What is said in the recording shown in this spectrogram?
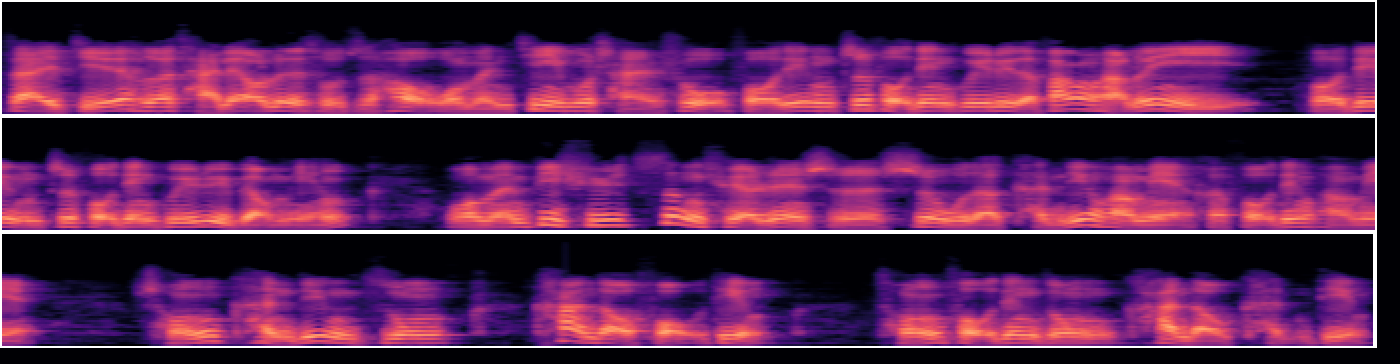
在结合材料论述之后，我们进一步阐述否定之否定规律的方法论意义。否定之否定规律表明，我们必须正确认识事物的肯定方面和否定方面，从肯定中看到否定，从否定中看到肯定，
